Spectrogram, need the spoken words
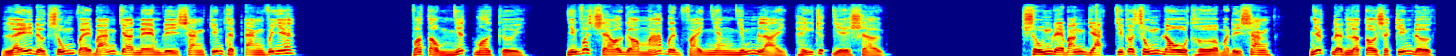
lấy được súng về bán cho anh em đi săn kiếm thịt ăn với nhé. Võ Tòng nhếch môi cười. Những vết sẹo ở gò má bên phải nhăn nhúm lại, thấy rất dễ sợ. Súng để bắn giặc chứ có súng đâu thừa mà đi săn. Nhất định là tôi sẽ kiếm được.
